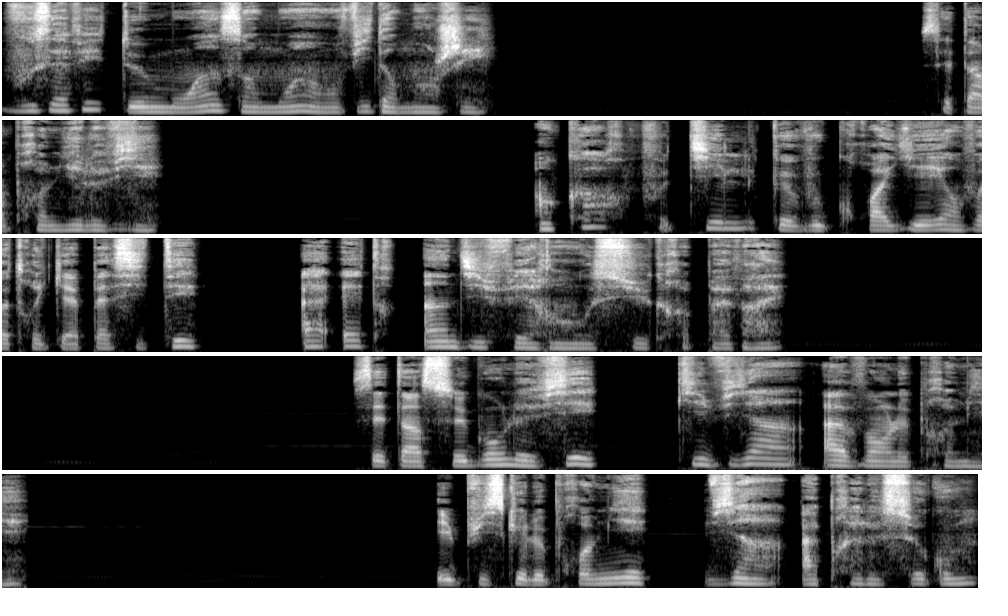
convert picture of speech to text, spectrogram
vous avez de moins en moins envie d'en manger. C'est un premier levier. Encore faut-il que vous croyiez en votre capacité à être indifférent au sucre, pas vrai? C'est un second levier qui vient avant le premier. Et puisque le premier vient après le second,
